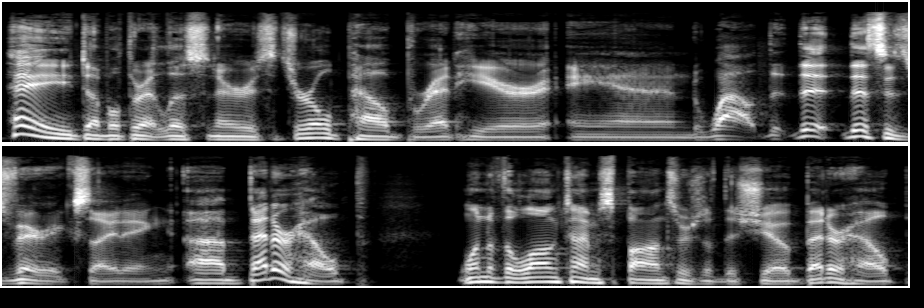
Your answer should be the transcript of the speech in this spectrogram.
Hey, Double Threat listeners, it's your old pal Brett here, and wow, th- th- this is very exciting. Uh, BetterHelp, one of the longtime sponsors of the show, BetterHelp,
